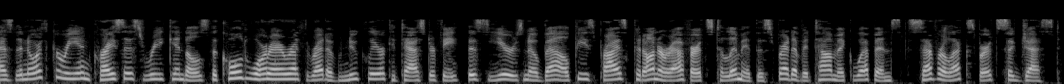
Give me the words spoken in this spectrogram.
As the North Korean crisis rekindles the Cold War-era threat of nuclear catastrophe, this year's Nobel Peace Prize could honor efforts to limit the spread of atomic weapons, several experts suggest.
